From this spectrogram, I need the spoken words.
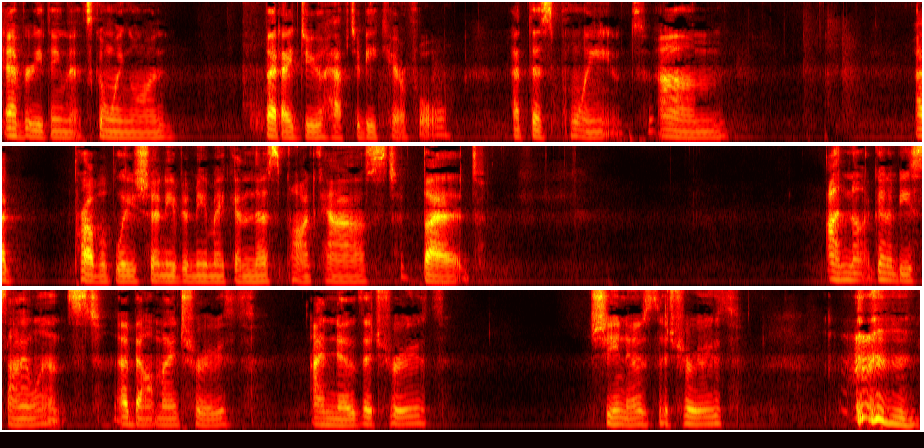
everything that's going on. But I do have to be careful at this point. Um, I probably shouldn't even be making this podcast, but I'm not going to be silenced about my truth. I know the truth. She knows the truth.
